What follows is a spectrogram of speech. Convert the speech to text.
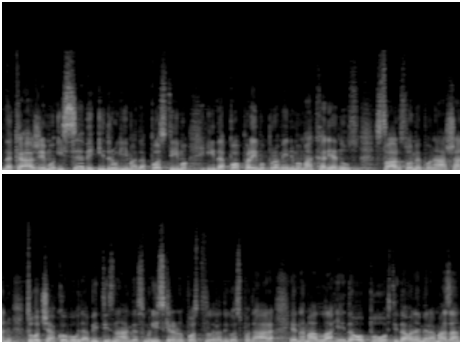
da kažemo i sebi i drugima da postimo i da popravimo, promijenimo makar jednu stvar u svome ponašanju. To će ako Bog da biti znak da smo iskreno postili radi gospodara, jer nam Allah je dao post i dao nam je Ramazan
